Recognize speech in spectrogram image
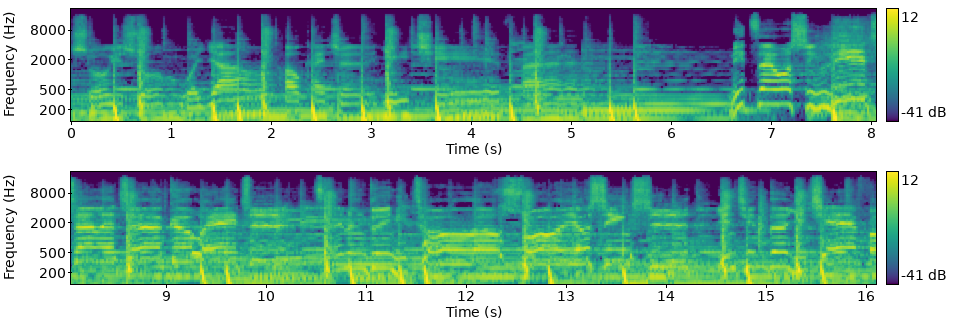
所以说我要抛开这你在我心里占了这个位置，才能对你透露所有心事。眼前的一切风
